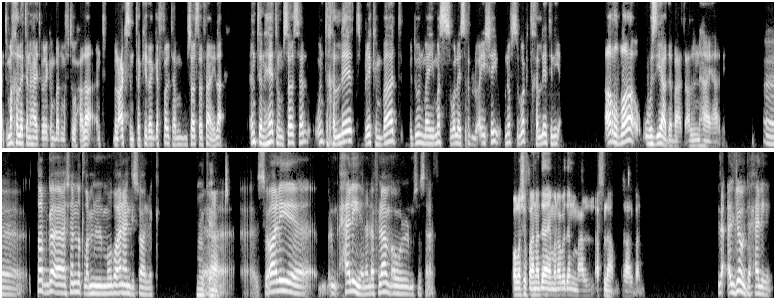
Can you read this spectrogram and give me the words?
أنت ما خليت نهاية Breaking Bad مفتوحة لا. أنت بالعكس أنت كذا قفلتها بمسلسل ثاني لا. أنت نهيت المسلسل وأنت خليت Breaking Bad بدون ما يمس ولا يصير له أي شيء وفي نفس الوقت خليتني أرضى وزيادة بعد على النهاية هذه. آه، طيب قا- عشان نطلع من الموضوع أنا عندي سؤال لك. أوكي. آه. سؤالي حاليا الأفلام أو المسلسلات؟ والله شوف أنا دائما ابدا مع الأفلام غالبا. لا الجودة حاليا.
